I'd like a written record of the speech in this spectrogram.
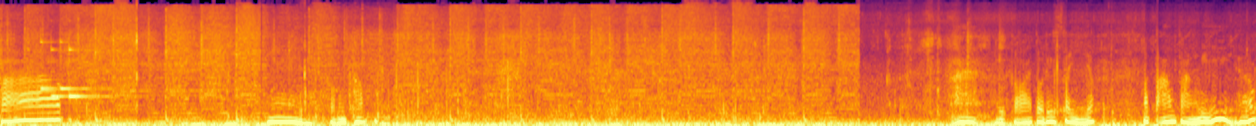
ครับนี่ขอบคุณครับ อ่าเรียบร้อยตัวที่สี่ครับ มาตามฝั่งนี้ครับ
